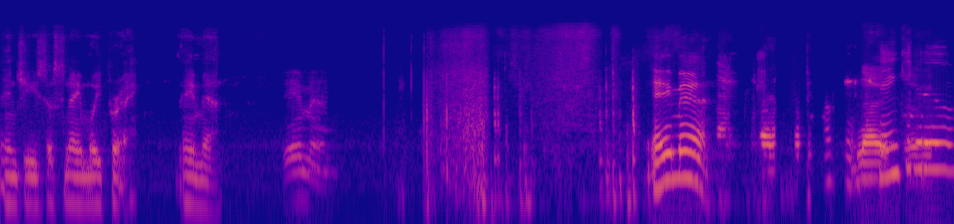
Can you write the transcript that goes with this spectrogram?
In Jesus' name we pray. Amen. Amen. Amen. Okay. Thank you.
